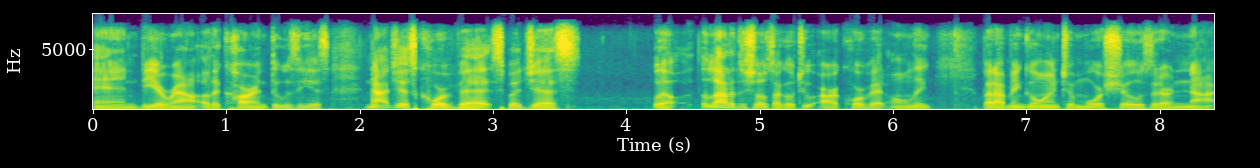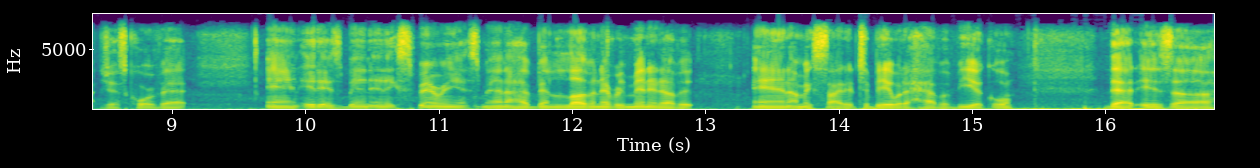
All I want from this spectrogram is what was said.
and be around other car enthusiasts, not just Corvettes, but just well, a lot of the shows I go to are Corvette only, but I've been going to more shows that are not just Corvette. And it has been an experience, man. I have been loving every minute of it. And I'm excited to be able to have a vehicle that is uh,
